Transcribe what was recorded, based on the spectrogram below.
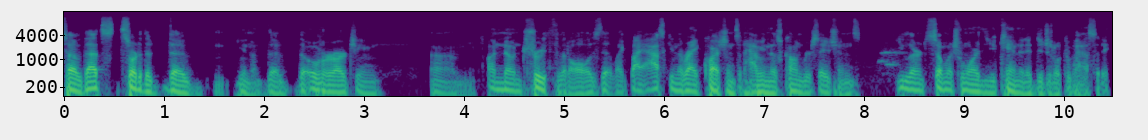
So that's sort of the, the you know, the, the overarching um, unknown truth of it all is that like by asking the right questions and having those conversations, you learn so much more than you can in a digital capacity.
